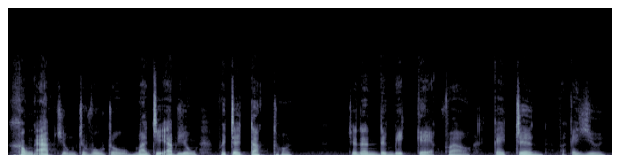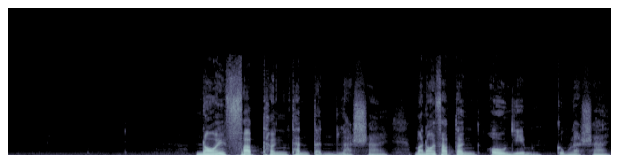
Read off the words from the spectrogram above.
không áp dụng cho vũ trụ mà chỉ áp dụng với trái đất thôi. Cho nên đừng bị kẹt vào cái trên và cái dưới. Nói pháp thân thanh tịnh là sai, mà nói pháp thân ô nhiễm cũng là sai.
